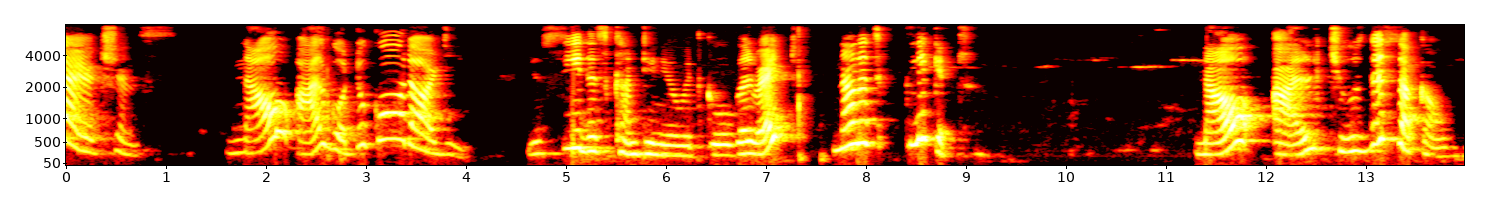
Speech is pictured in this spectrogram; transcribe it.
directions. Now I'll go to code.org. You see this continue with Google, right? Now let's click it. Now I'll choose this account.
